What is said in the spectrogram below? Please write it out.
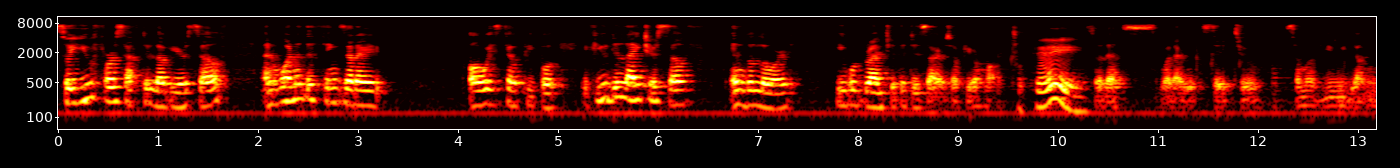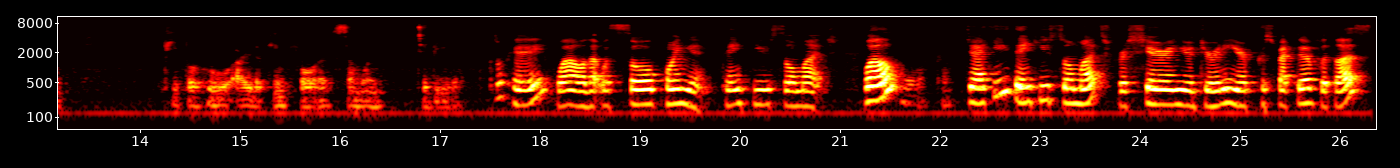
So you first have to love yourself. And one of the things that I always tell people if you delight yourself in the Lord, He will grant you the desires of your heart. Okay. So that's what I would say to some of you young people who are looking for someone to be with. Okay. Wow, that was so poignant. Thank you so much. Well, You're welcome. Jackie, thank you so much for sharing your journey, your perspective with us.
